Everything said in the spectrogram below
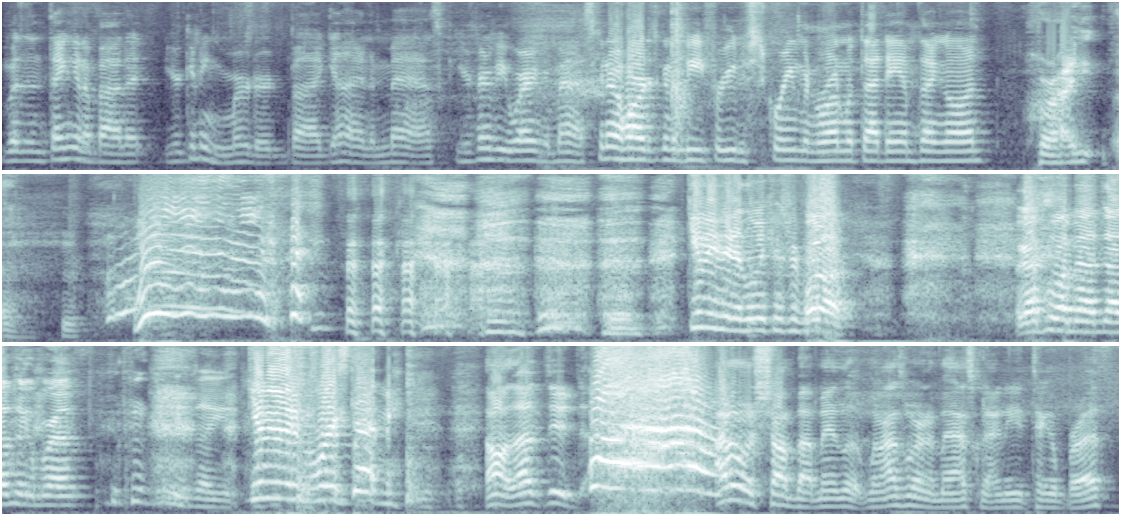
But then thinking about it, you're getting murdered by a guy in a mask. You're gonna be wearing a mask. You know how hard it's gonna be for you to scream and run with that damn thing on. Right? Give me a minute. Let me catch my Hold breath. on. I gotta put my mouth down and take a breath. Give me a second. Give me a minute before he stab me. Oh, that dude. Ah! I don't know what Sean about, man. Look, when I was wearing a mask and I needed to take a breath,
